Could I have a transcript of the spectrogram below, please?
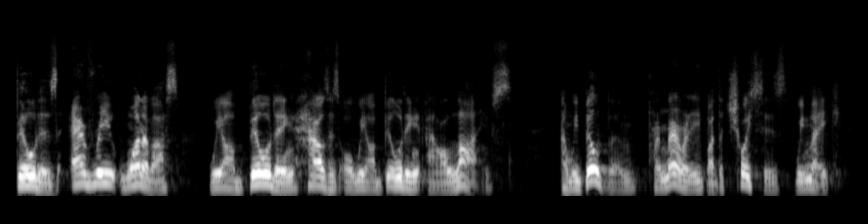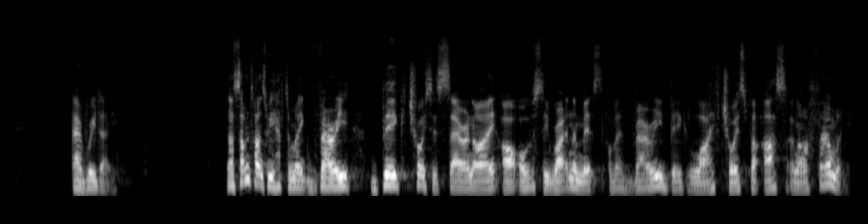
builders. Every one of us, we are building houses or we are building our lives. And we build them primarily by the choices we make every day. Now, sometimes we have to make very big choices. Sarah and I are obviously right in the midst of a very big life choice for us and our family.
